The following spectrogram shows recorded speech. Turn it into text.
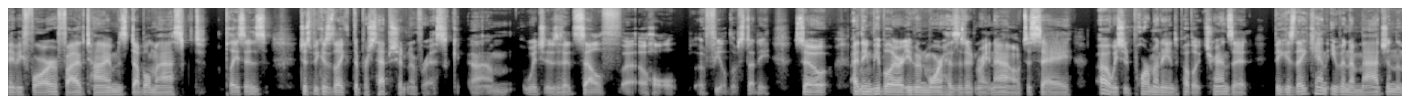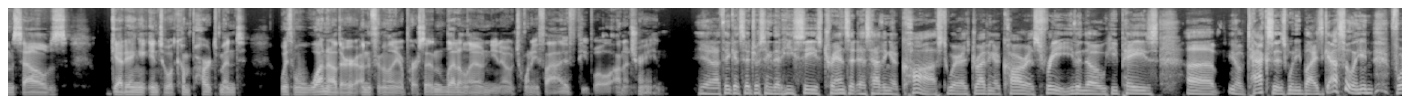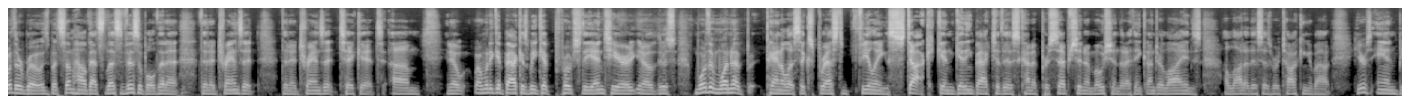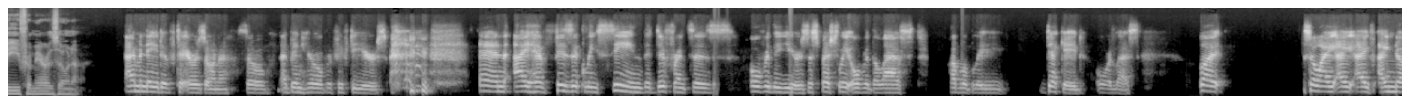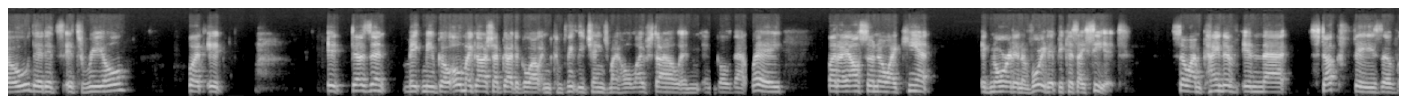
maybe four or five times, double masked places just because like the perception of risk, um, which is itself a whole a field of study. So I think people are even more hesitant right now to say, oh, we should pour money into public transit because they can't even imagine themselves getting into a compartment with one other unfamiliar person, let alone, you know, 25 people on a train. Yeah, I think it's interesting that he sees transit as having a cost, whereas driving a car is free, even though he pays, uh, you know, taxes when he buys gasoline for the roads. But somehow that's less visible than a than a transit than a transit ticket. Um, you know, I want to get back as we get approach the end here. You know, there's more than one uh, panelist expressed feeling stuck and getting back to this kind of perception emotion that I think underlines a lot of this as we're talking about. Here's Ann B from Arizona. I'm a native to Arizona, so I've been here over 50 years. and I have physically seen the differences over the years, especially over the last probably decade or less. But so I, I, I, I know that it's it's real, but it it doesn't make me go, oh my gosh, I've got to go out and completely change my whole lifestyle and, and go that way. But I also know I can't ignore it and avoid it because I see it. So I'm kind of in that stuck phase of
